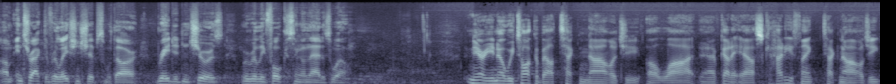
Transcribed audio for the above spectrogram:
um, interactive relationships with our rated insurers, we're really focusing on that as well. Nir, you know, we talk about technology a lot. And I've got to ask, how do you think technology,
